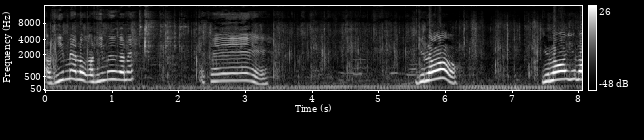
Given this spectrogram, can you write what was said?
อาที่แม่ลูกเอาที่มือกันไหมโอเคยูโรยูโรยูโร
